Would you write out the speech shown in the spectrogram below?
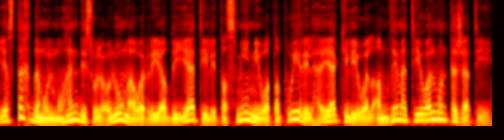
يستخدم المهندس العلوم والرياضيات لتصميم وتطوير الهياكل والأنظمة والمنتجات.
